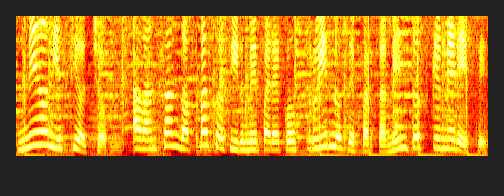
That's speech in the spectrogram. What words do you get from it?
Neo 18, avanzando a paso firme para construir los departamentos que mereces.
